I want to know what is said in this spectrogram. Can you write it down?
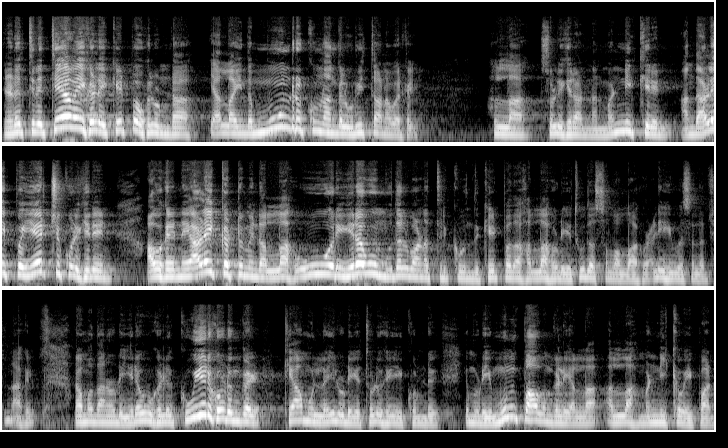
என்னிடத்தில் தேவைகளை கேட்பவர்கள் உண்டா? எல்லாம் இந்த மூன்றுக்கும் நாங்கள் உரித்தானவர்கள். அல்லாஹ் சொல்கிறான் நான் மன்னிக்கிறேன் அந்த அழைப்பை ஏற்றுக்கொள்கிறேன். அவர்கள் என்னை அழைக்கட்டும் என்று அல்லாஹ் ஒவ்வொரு இரவும் முதல் வானத்திற்கு வந்து கேட்பதாக அல்லாஹுடைய தூத சொல்லாஹு அலைஹி வசல்லம் சொன்னார்கள். ரமதானுடைய இரவுகளுக்கு உயிர் கொடுங்கள். கியாமுல்லையிலுடைய தொழுகையை கொண்டு எம்முடைய முன் பாவங்களை அல்லாஹ் அல்லாஹ் மன்னிக்க வைப்பான்.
